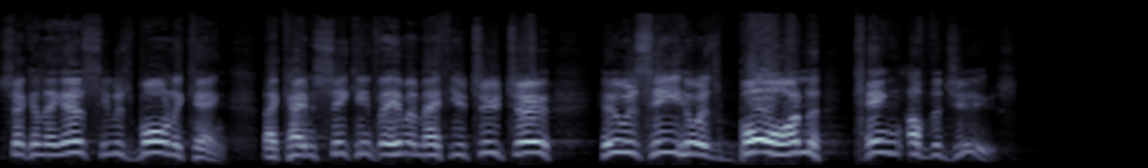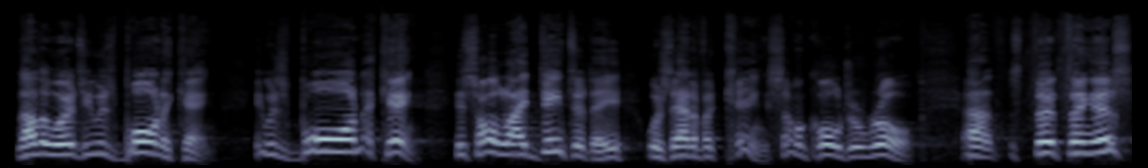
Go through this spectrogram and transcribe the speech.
Second thing is, he was born a king. They came seeking for him in Matthew 2 2. Who is he who is born king of the Jews? In other words, he was born a king. He was born a king. His whole identity was that of a king, someone called to rule. Uh, third thing is,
